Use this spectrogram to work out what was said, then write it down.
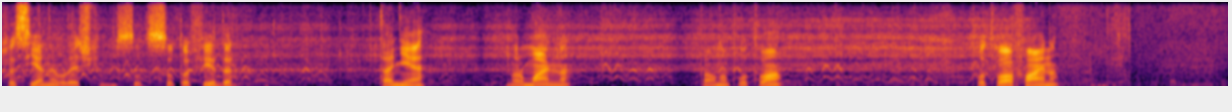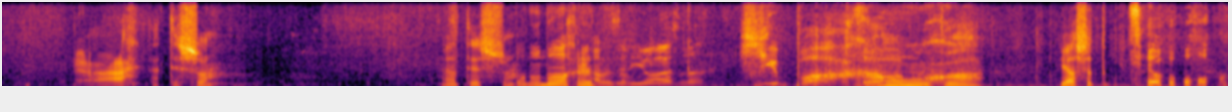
Щось є невеличке. Ну, Су, суто фідер. Та ні. Нормально. Певно плотва. Плотва файна. Ах, та ти що? А ти що? Ну нахрен. Але. Серйозно? Єбаха муха. Я ще т- Це око.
